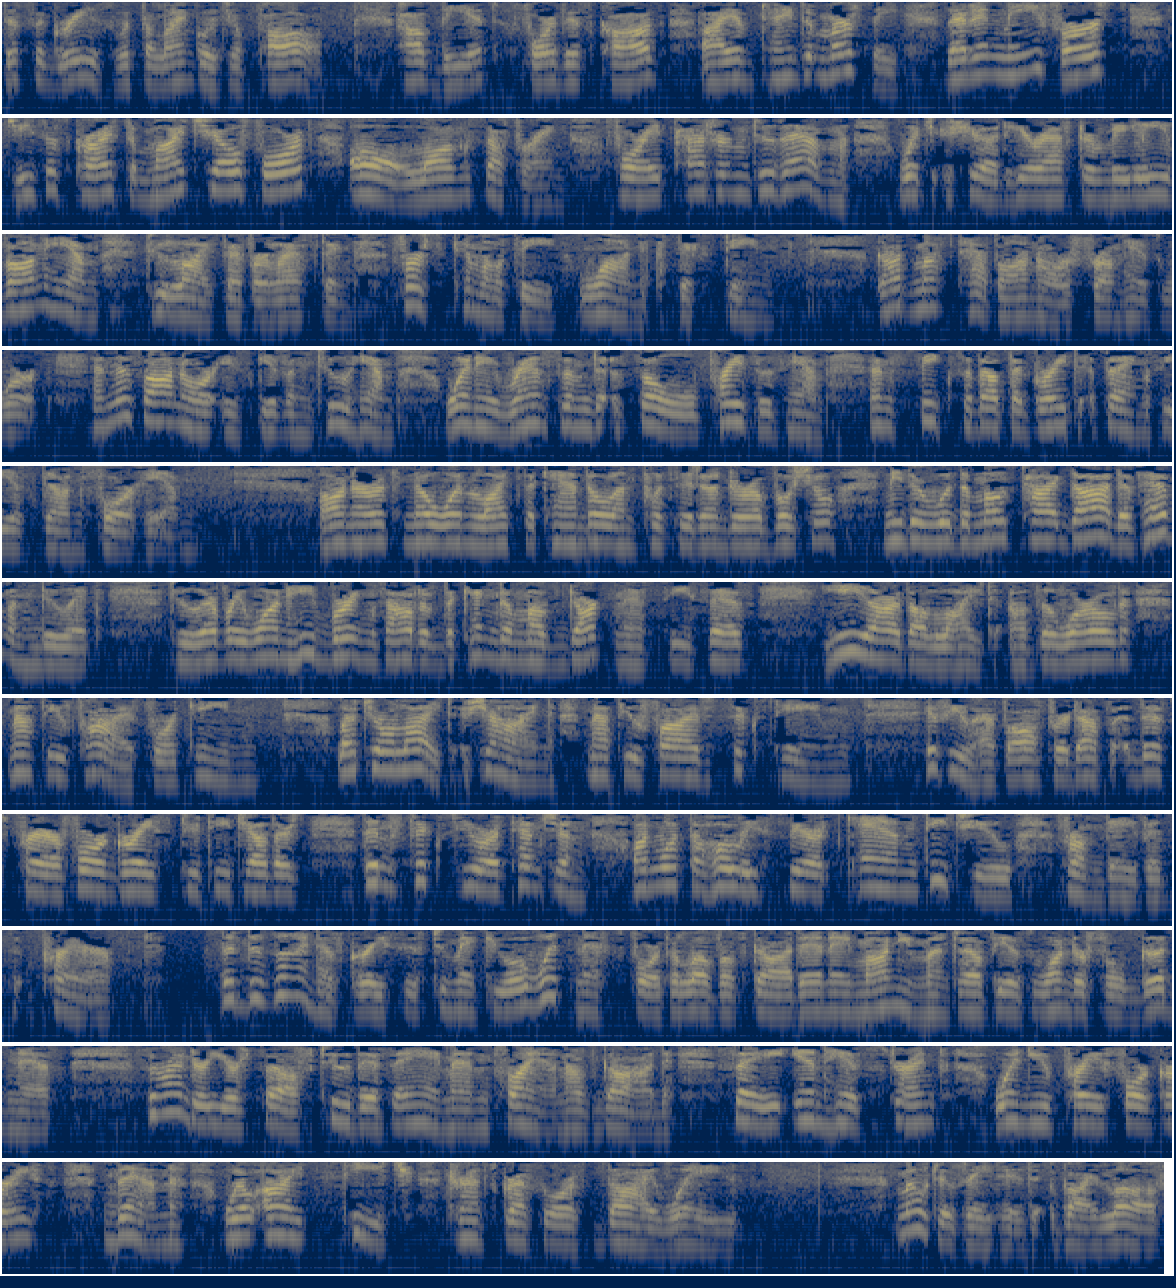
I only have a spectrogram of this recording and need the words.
This agrees with the language of Paul. Howbeit, for this cause I obtained mercy, that in me first Jesus Christ might show forth all long suffering, for a pattern to them which should hereafter believe on him to life everlasting. 1 Timothy 1:16. God must have honor from his work, and this honor is given to him when a ransomed soul praises him and speaks about the great things he has done for him. On earth no one lights a candle and puts it under a bushel, neither would the Most High God of heaven do it. To every one he brings out of the kingdom of darkness, he says, Ye are the light of the world. Matthew 5:14. Let your light shine. Matthew 5:16. If you have offered up this prayer for grace to teach others, then fix your attention on what the Holy Spirit can teach you from David's prayer. The design of grace is to make you a witness for the love of God and a monument of His wonderful goodness. Surrender yourself to this aim and plan of God. Say in His strength when you pray for grace, then will I teach transgressors thy ways. Motivated by love.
